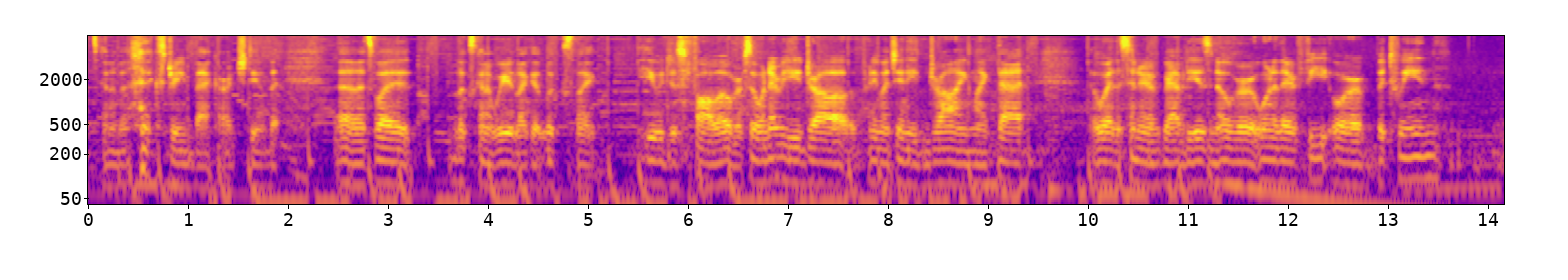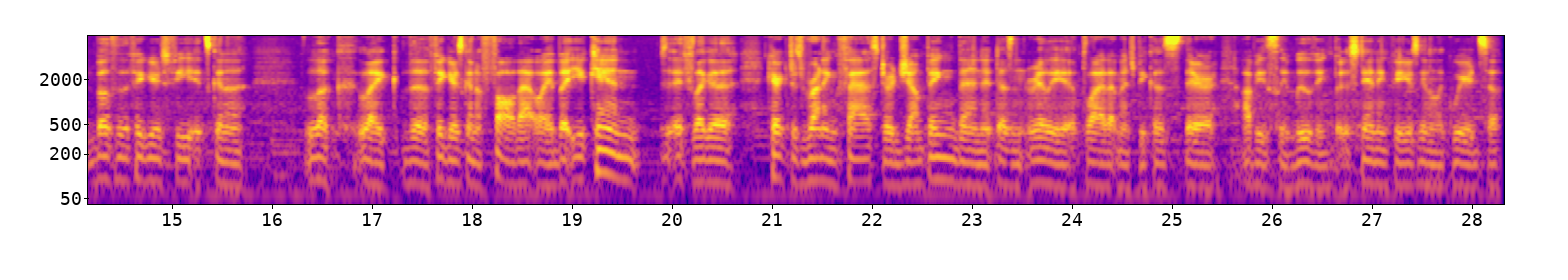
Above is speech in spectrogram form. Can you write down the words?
it's kind of an extreme back arch too but uh, that's why it looks kind of weird like it looks like he would just fall over. So whenever you draw pretty much any drawing like that, where the center of gravity isn't over one of their feet or between both of the figures' feet, it's gonna look like the figure is gonna fall that way. But you can, if like a character's running fast or jumping, then it doesn't really apply that much because they're obviously moving. But a standing figure is gonna look weird. So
